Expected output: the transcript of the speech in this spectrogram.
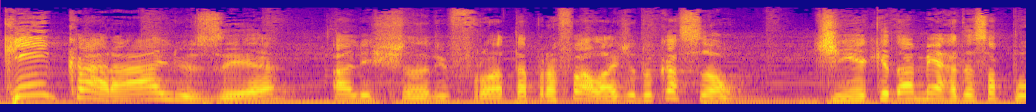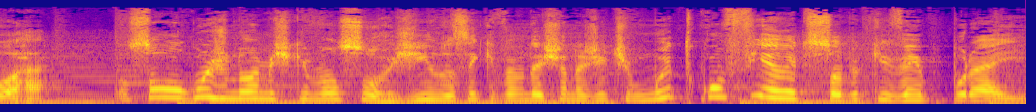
quem caralhos é Alexandre Frota para falar de educação? Tinha que dar merda essa porra. Então são alguns nomes que vão surgindo assim que vão deixando a gente muito confiante sobre o que vem por aí.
